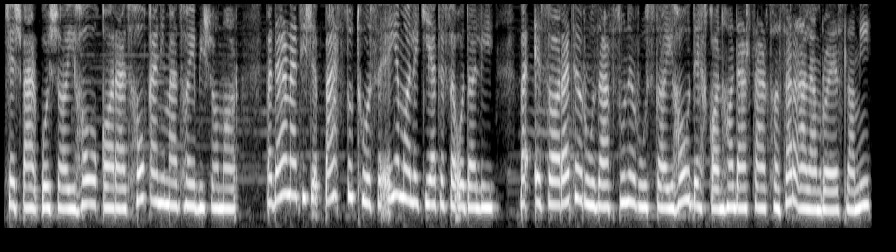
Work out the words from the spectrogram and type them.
کشورگشایی ها و قارت ها و قنیمت های بیشمار و در نتیجه بست و توسعه مالکیت فئودالی و اسارت روزافزون روستایی ها و دهقان ها در سرتاسر سر قلمرو اسلامی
